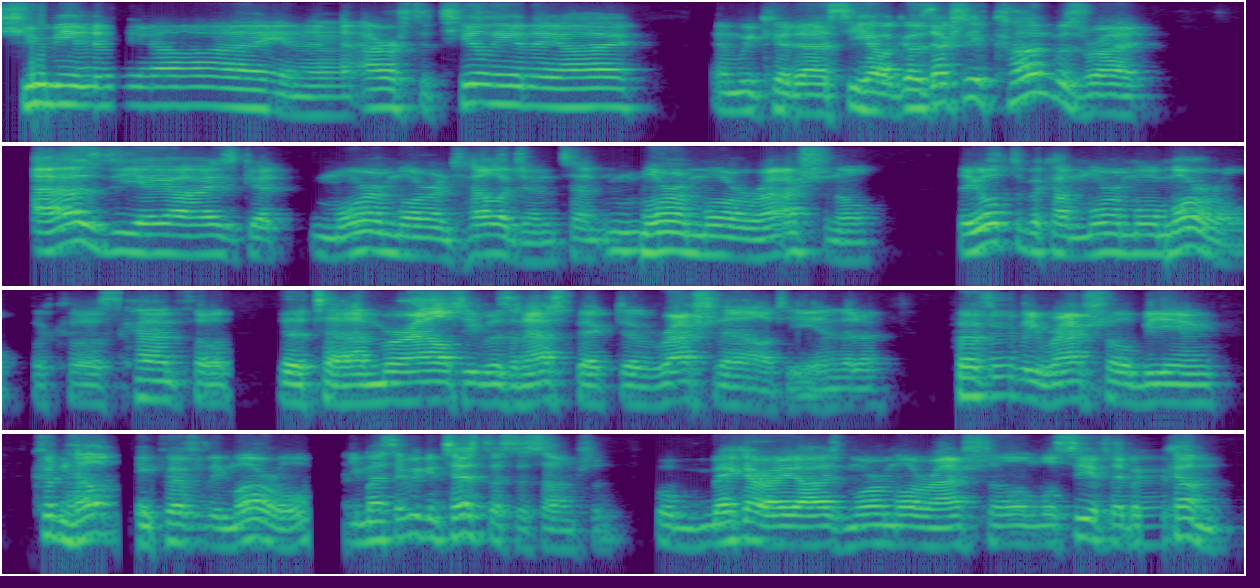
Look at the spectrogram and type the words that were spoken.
Humean AI and an Aristotelian AI, and we could uh, see how it goes. Actually, if Kant was right, as the AIs get more and more intelligent and more and more rational, they ought to become more and more moral because Kant thought that uh, morality was an aspect of rationality and that a perfectly rational being couldn't help being perfectly moral. You might say we can test this assumption. We'll make our AIs more and more rational and we'll see if they become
